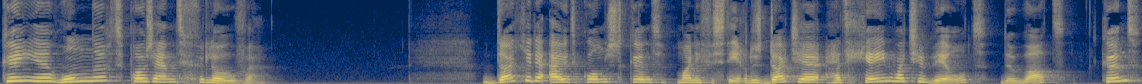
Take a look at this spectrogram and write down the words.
Kun je 100% geloven dat je de uitkomst kunt manifesteren? Dus dat je hetgeen wat je wilt, de wat, kunt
